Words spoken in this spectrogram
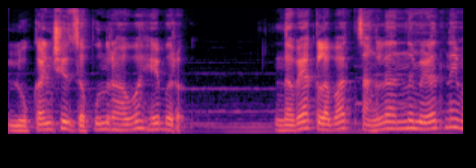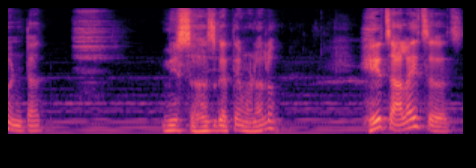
लोकांशी जपून राहावं हे बरं. नव्या क्लबात चांगलं अन्न मिळत नाही म्हणतात. मी सहजगते म्हणालो हे चालायचंच.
